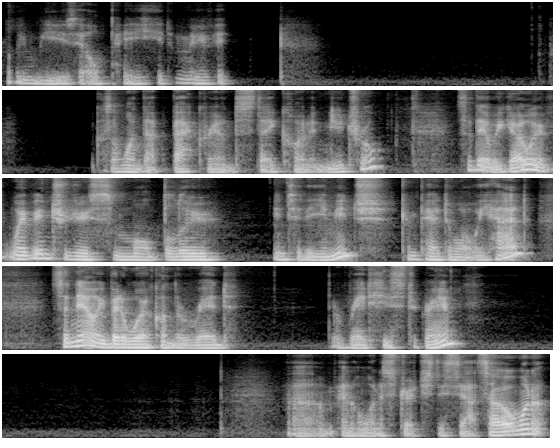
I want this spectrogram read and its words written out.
probably use LP here to move it because I want that background to stay kind of neutral. So there we go. We've, we've introduced some more blue into the image compared to what we had. So now we better work on the red, the red histogram. Um, and I want to stretch this out. So I want to,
